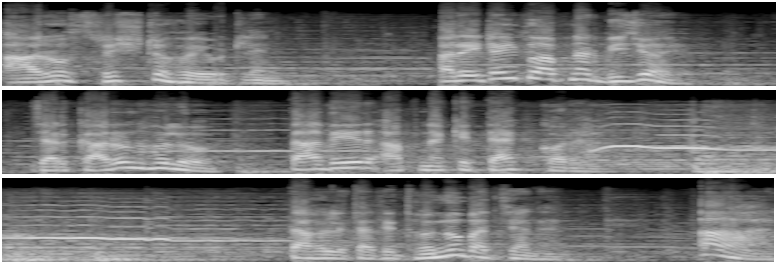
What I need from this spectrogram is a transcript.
আরও শ্রেষ্ঠ হয়ে উঠলেন। আর এটাই তো আপনার বিজয়, যার কারণ হলো তাদের আপনাকে ত্যাগ করা। তাহলে তাদের ধন্যবাদ জানান। আর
